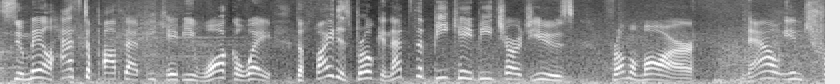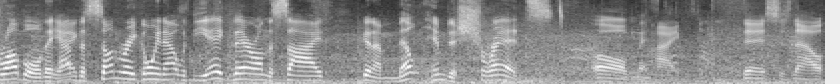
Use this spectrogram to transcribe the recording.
Sumail has to pop that BKB, walk away. The fight is broken. That's the BKB charge used from Ammar. Now in trouble. They The have egg. the Sunray going out with the egg there on the side. Gonna melt him to shreds. Oh man, I, this is now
